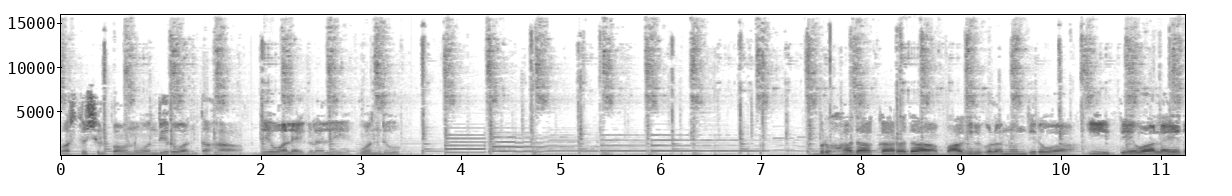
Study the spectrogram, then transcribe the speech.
ವಾಸ್ತುಶಿಲ್ಪವನ್ನು ಹೊಂದಿರುವಂತಹ ದೇವಾಲಯಗಳಲ್ಲಿ ಒಂದು. ಬೃಹದಾಕಾರದ ಬಾಗಿಲುಗಳನ್ನು ಹೊಂದಿರುವ ಈ ದೇವಾಲಯದ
